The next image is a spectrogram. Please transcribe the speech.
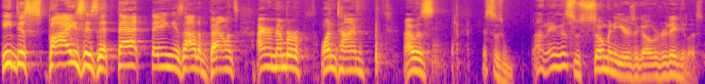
He despises that that thing is out of balance. I remember one time I was this is I mean this was so many years ago it was ridiculous.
